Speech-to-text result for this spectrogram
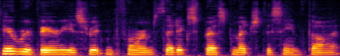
there were various written forms that expressed much the same thought.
